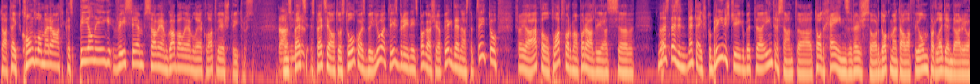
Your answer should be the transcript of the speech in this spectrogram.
tā teikt, konglomerāti, kas pilnīgi visiem saviem gabaliem liek latviešu titrus. Un speci speciāli tos tulkojis bija ļoti izbrīnīts pagājušajā piekdienā. Starp citu, šajā Apple platformā parādījās. Uh, Nu, es nezinu, neteikšu, ka brīnišķīga, bet uh, interesanta uh, Toda Heina režisora dokumentālā filma par leģendāro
